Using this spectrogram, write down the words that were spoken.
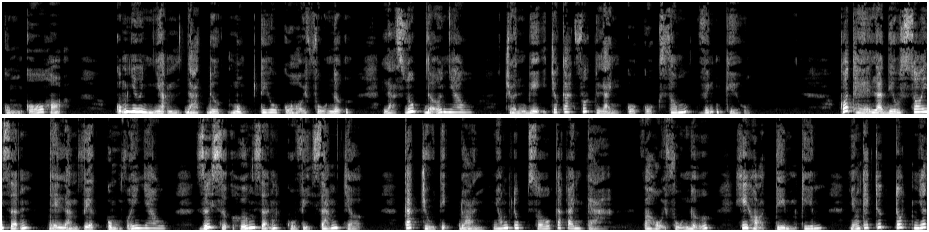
củng cố họ cũng như nhằm đạt được mục tiêu của hội phụ nữ là giúp đỡ nhau chuẩn bị cho các phước lành của cuộc sống vĩnh cửu. Có thể là điều soi dẫn để làm việc cùng với nhau dưới sự hướng dẫn của vị giám trợ, các chủ tịch đoàn, nhóm túc số các anh cả và hội phụ nữ khi họ tìm kiếm những cách thức tốt nhất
